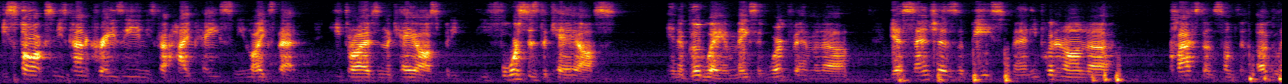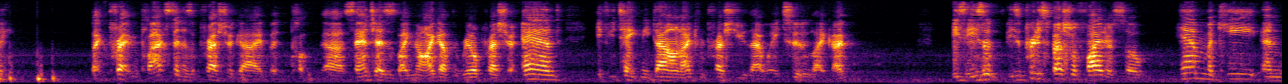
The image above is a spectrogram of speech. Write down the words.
He stalks and he's kind of crazy and he's got high pace and he likes that. He thrives in the chaos, but he, he forces the chaos in a good way and makes it work for him. And uh, yeah, Sanchez is a beast, man. He put it on uh, Claxton something ugly. Like Pre- Claxton is a pressure guy, but uh, Sanchez is like, no, I got the real pressure. And if you take me down, I can pressure you that way too. Like I, he's he's a he's a pretty special fighter. So him, McKee, and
